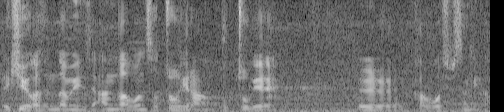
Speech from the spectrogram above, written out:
네, 기회가 된다면 이제 안 가본 서쪽이랑 북쪽에 를 가보고 싶습니다.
